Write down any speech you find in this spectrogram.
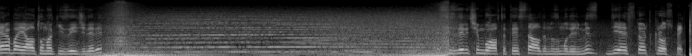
Merhaba ya izleyicileri. Sizler için bu hafta teste aldığımız modelimiz DS4 Crossback.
